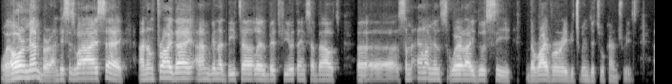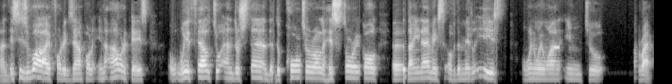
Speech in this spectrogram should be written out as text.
we all remember, and this is why I say, and on Friday, I'm going to detail a little bit few things about uh, some elements where I do see the rivalry between the two countries. And this is why, for example, in our case, we failed to understand the cultural, historical uh, dynamics of the Middle East when we went into Iraq.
